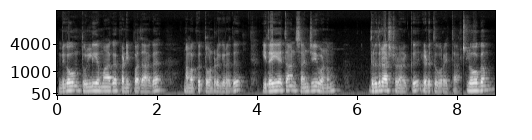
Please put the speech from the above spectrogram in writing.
மிகவும் துல்லியமாக கணிப்பதாக நமக்கு தோன்றுகிறது. இதையே தான் சஞ்சீவனும் திருதராஷ்டிரனுக்கு எடுத்து உரைத்தார். ஸ்லோகம்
